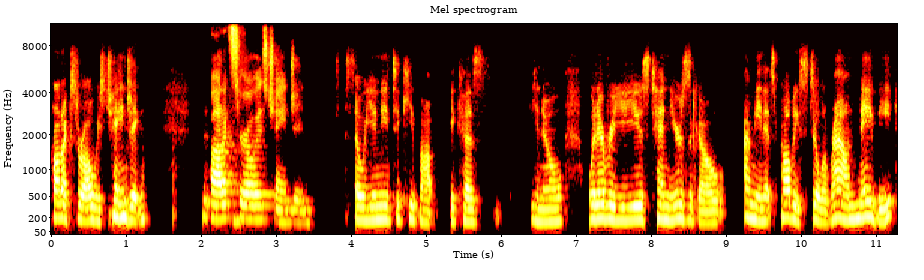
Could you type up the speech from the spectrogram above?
products are always changing. Products are always changing. So you need to keep up because, you know, whatever you used 10 years ago, I mean, it's probably still around, maybe,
